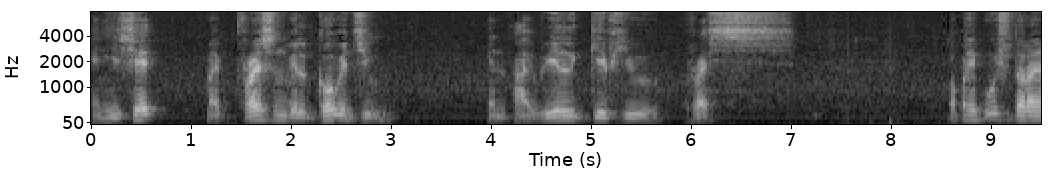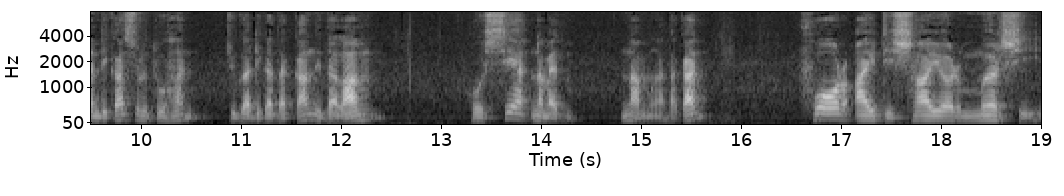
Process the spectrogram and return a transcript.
And he said, My presence will go with you, and I will give you rest. Bapak Ibu Saudara yang dikasih oleh Tuhan juga dikatakan di dalam Hosea 6 ayat 6 mengatakan For I desire mercy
